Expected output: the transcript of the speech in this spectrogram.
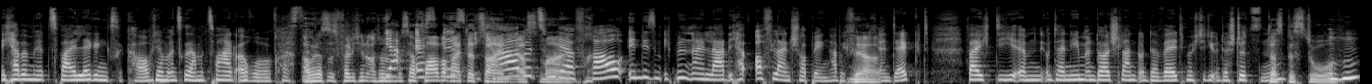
Ich habe mir zwei Leggings gekauft. Die haben insgesamt 200 Euro gekostet. Aber das ist völlig in Ordnung. du musst ja vorbereitet ist, sein Ich habe erstmal. zu der Frau in diesem, ich bin in einem Laden, ich habe Offline-Shopping, habe ich für Ja. mich entdeckt, weil ich die, ähm, die Unternehmen in Deutschland und der Welt, möchte die unterstützen. das bist du. Mhm.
